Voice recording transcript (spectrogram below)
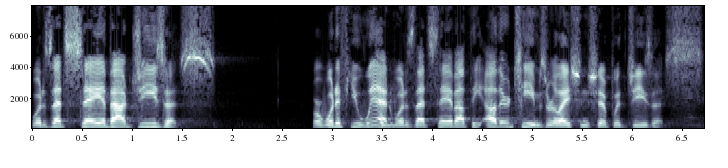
What does that say about Jesus? Or what if you win? What does that say about the other team's relationship with Jesus?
